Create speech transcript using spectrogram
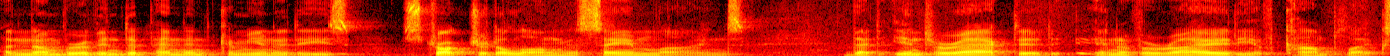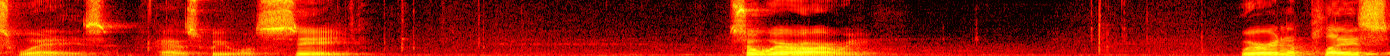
a number of independent communities structured along the same lines that interacted in a variety of complex ways, as we will see. So where are we? We're in a place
